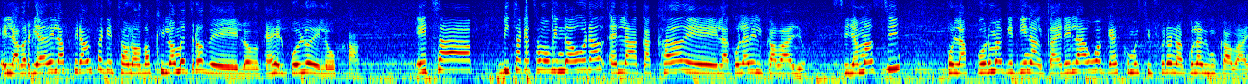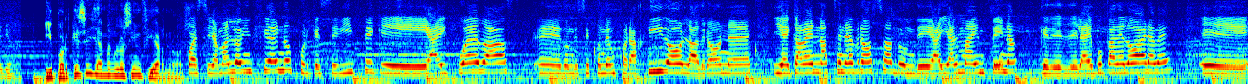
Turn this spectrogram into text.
en la barriada de la Esperanza, que está a unos dos kilómetros de lo que es el pueblo de Loja. Esta vista que estamos viendo ahora es la cascada de la cola del caballo. Se llama así por la forma que tiene al caer el agua, que es como si fuera una cola de un caballo. ¿Y por qué se llaman los infiernos? Pues se llaman los infiernos porque se dice que hay cuevas eh, donde se esconden forajidos, ladrones y hay cavernas tenebrosas donde hay almas en pena que desde la época de los árabes eh,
